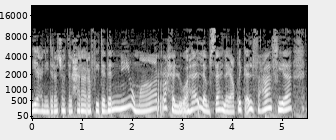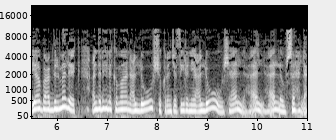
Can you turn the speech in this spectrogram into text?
يعني درجات الحرارة في تدني ومرة حلوة. هلا وسهلا يعطيك ألف عافية يا أبو عبد الملك. عندنا هنا كمان علوش. شكرا جزيلا يا علوش. هلا هلا هلا وسهلا.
